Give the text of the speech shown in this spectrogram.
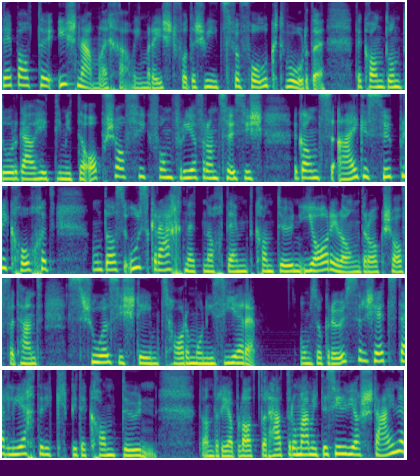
Die Debatte ist nämlich auch im Rest der Schweiz verfolgt worden. Der Kanton Thurgau hätte mit der Abschaffung vom frühen Französisch ein ganz eigenes Süppli gekocht und das ausgerechnet, nachdem die Kantone jahrelang daran geschafft haben, das Schulsystem zu harmonisieren. Umso grösser ist jetzt die Erleichterung bei den Kantonen. Andrea Blatter hat darum auch mit Silvia Steiner,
